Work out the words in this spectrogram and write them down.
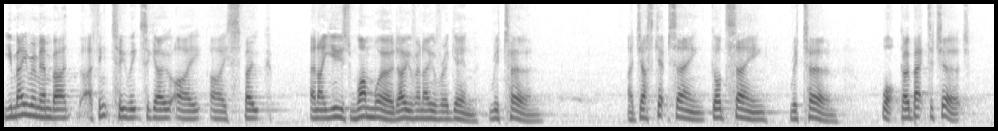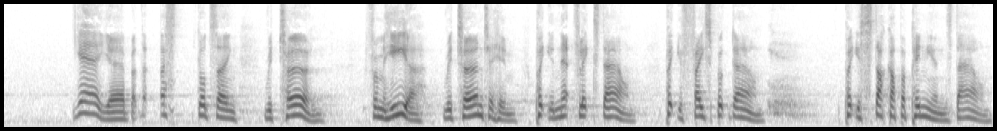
You may remember, I think two weeks ago, I, I spoke and I used one word over and over again return. I just kept saying, God saying, return. What, go back to church? Yeah, yeah, but that's God saying, return from here, return to Him. Put your Netflix down, put your Facebook down, put your stuck up opinions down,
